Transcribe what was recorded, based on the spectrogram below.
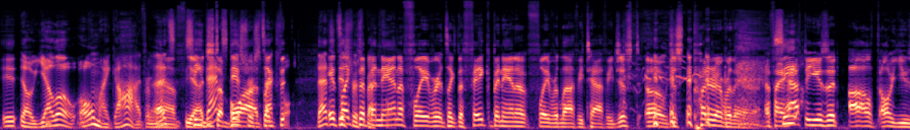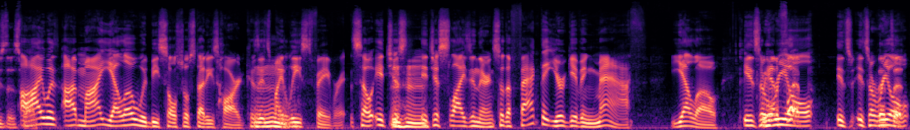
It- oh, yellow. Oh my God. For that's math. see, yeah, that's just a blot. It's like the, disrespectful. that's it's like the banana flavor. It's like the fake banana flavored Laffy Taffy. Just oh, just put it over there. If I have to use it, I'll I'll use this one. I was uh, my yellow would be social studies hard because it's Mm. my least favorite. So it just Mm-hmm. it just slides in there. And so the fact that you're giving math yellow is a We a real flip. it's it's a That's real.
